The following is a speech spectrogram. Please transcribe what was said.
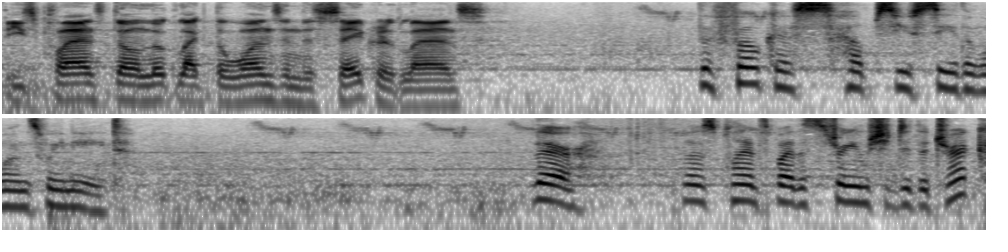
These plants don't look like the ones in the Sacred Lands. The Focus helps you see the ones we need. There. Those plants by the stream should do the trick.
